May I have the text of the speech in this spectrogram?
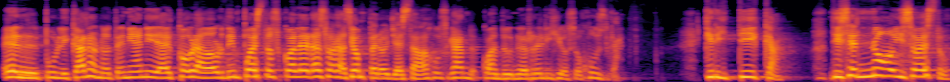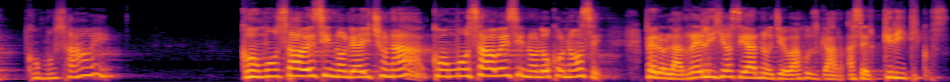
El publicano no tenía ni idea, el cobrador de impuestos, cuál era su oración, pero ya estaba juzgando. Cuando uno es religioso, juzga, critica, dice, no hizo esto. ¿Cómo sabe? ¿Cómo sabe si no le ha dicho nada? ¿Cómo sabe si no lo conoce? Pero la religiosidad nos lleva a juzgar, a ser críticos.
